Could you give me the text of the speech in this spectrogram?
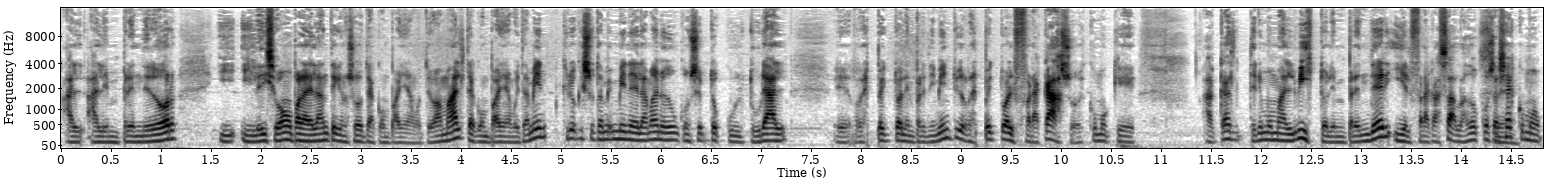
al, emprendedor y, y, le dice vamos para adelante que nosotros te acompañamos, te va mal, te acompañamos. Y también creo que eso también viene de la mano de un concepto cultural respecto al emprendimiento y respecto al fracaso. Es como que acá tenemos mal visto el emprender y el fracasar, las dos cosas. Ya es como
